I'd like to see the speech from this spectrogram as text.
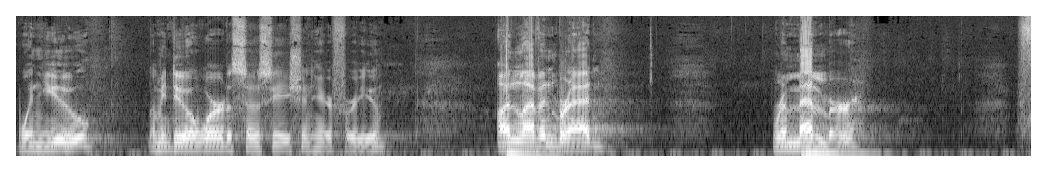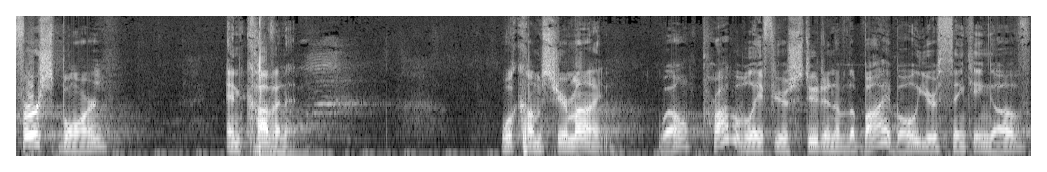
when you, let me do a word association here for you. Unleavened bread, remember firstborn, and covenant. What comes to your mind? Well, probably if you're a student of the Bible, you're thinking of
